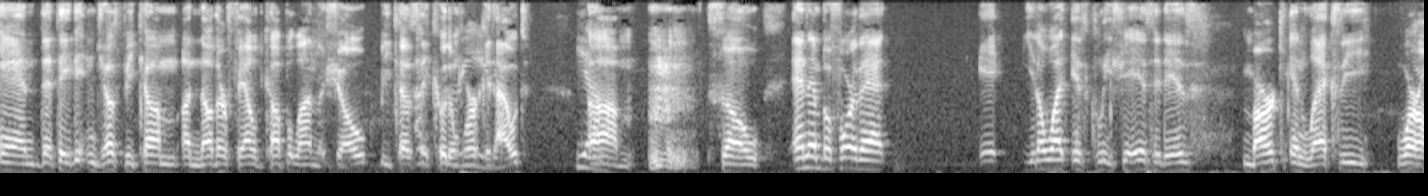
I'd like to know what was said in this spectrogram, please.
And that they didn't just become another failed couple on the show because they couldn't work it out. Yeah. Um, so, and then before that, it you know what? As cliche as it is, Mark and Lexie were Yes.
